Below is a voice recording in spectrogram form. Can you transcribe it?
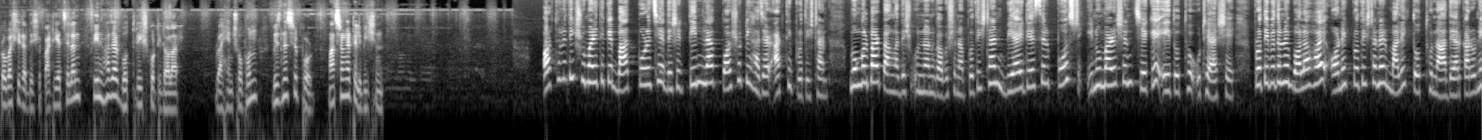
প্রবাসীরা দেশে পাঠিয়েছিলেন তিন হাজার বত্রিশ কোটি dollar. Rahen Shovon business report Maasranga television. অর্থনৈতিক শুমারি থেকে বাদ পড়েছে দেশের তিন লাখ পঁয়ষট্টি হাজার আর্থিক প্রতিষ্ঠান। মঙ্গলবার বাংলাদেশ উন্নয়ন গবেষণা প্রতিষ্ঠান বিআইডিএস এর পোস্ট ইনুমারেশন চেকে এই তথ্য উঠে আসে। প্রতিবেদনে বলা হয় অনেক প্রতিষ্ঠানের মালিক তথ্য না দেওয়ার কারণে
